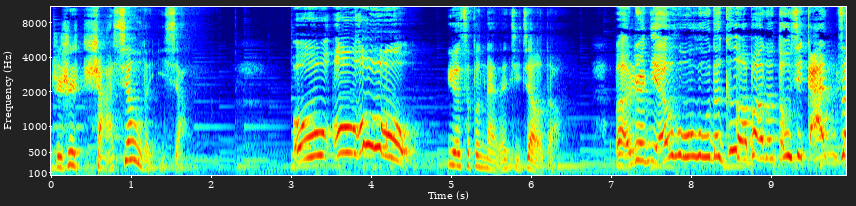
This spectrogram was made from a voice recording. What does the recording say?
只是傻笑了一下。哦哦哦！约瑟芬奶奶急叫道。把这黏糊糊的、可怕的东西赶走。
